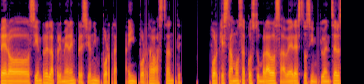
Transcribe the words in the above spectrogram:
Pero siempre la primera impresión importa, e importa bastante. Porque estamos acostumbrados a ver a estos influencers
